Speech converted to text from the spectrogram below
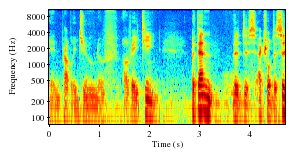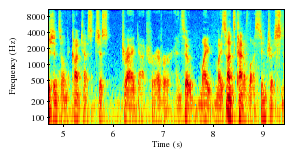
in probably June of, of 18. But then the dis- actual decisions on the contest just dragged out forever. And so my, my son's kind of lost interest.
